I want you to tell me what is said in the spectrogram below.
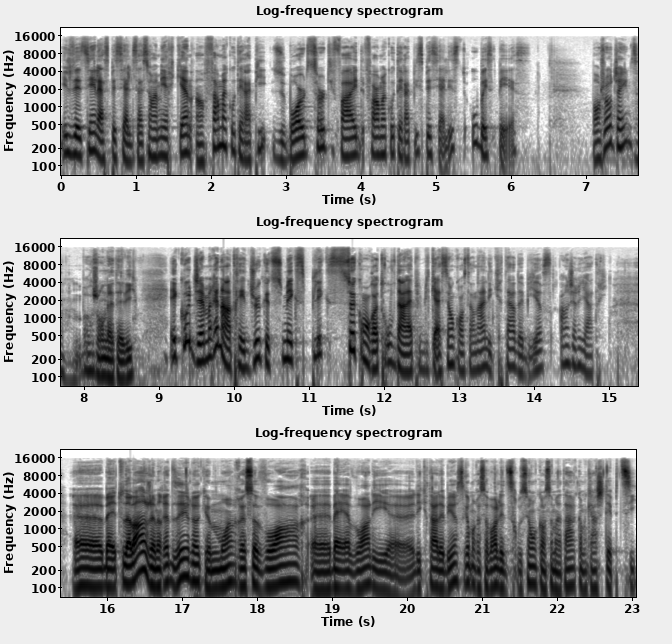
Il détient la spécialisation américaine en pharmacothérapie du Board Certified Pharmacothérapie Spécialiste ou BCPS. Bonjour James. Bonjour Nathalie. Écoute, j'aimerais d'entrée de jeu que tu m'expliques ce qu'on retrouve dans la publication concernant les critères de Beers en gériatrie. Euh, ben, tout d'abord, j'aimerais dire là, que moi, recevoir, euh, ben, voir les, euh, les, critères de bière, c'est comme recevoir les distributions aux consommateurs comme quand j'étais petit.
